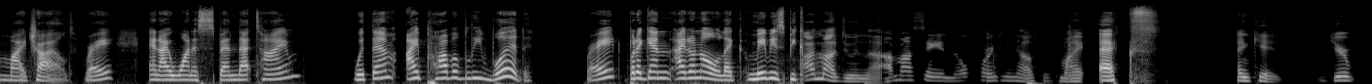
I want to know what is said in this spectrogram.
my child, right? And I want to spend that time with them, I probably would, right? But again, I don't know. Like maybe it's because I'm not doing that. I'm not saying no quarantine house with my ex and kids. You're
